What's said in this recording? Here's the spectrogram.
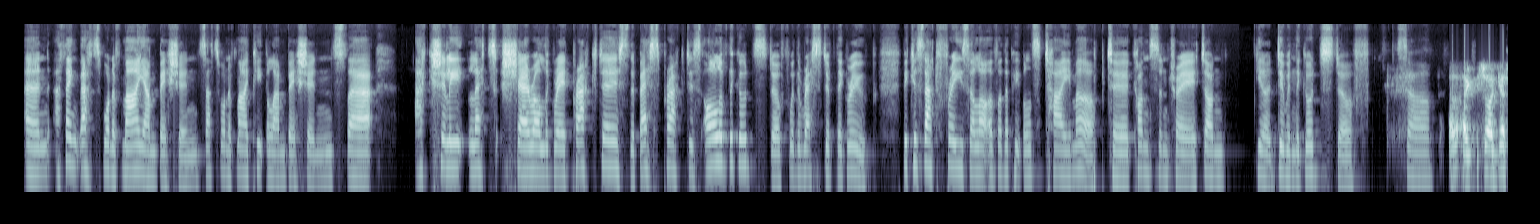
and I think that's one of my ambitions that's one of my people ambitions that actually let's share all the great practice, the best practice, all of the good stuff with the rest of the group, because that frees a lot of other people's time up to concentrate on, you know, doing the good stuff. So. I, so I guess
